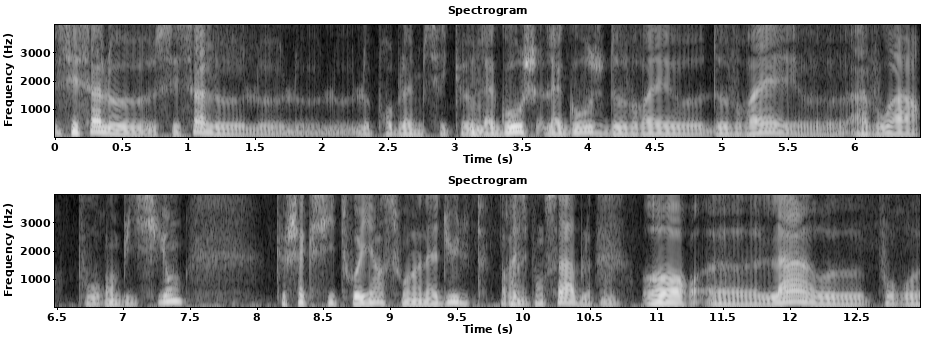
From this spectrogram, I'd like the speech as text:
C'est ça le, c'est ça le, le, le- le problème, c'est que Mm. la gauche, la gauche devrait, euh, devrait euh, avoir pour ambition que chaque citoyen soit un adulte Ouais. responsable. Mm. Or, euh, là, euh, pour,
